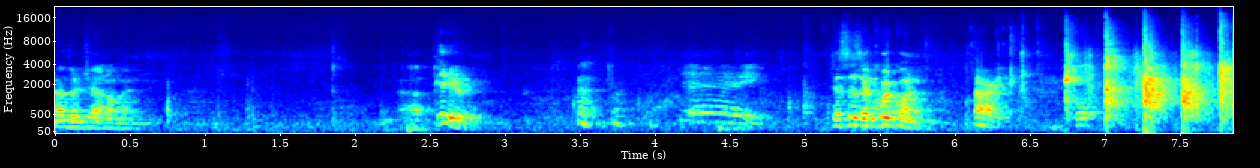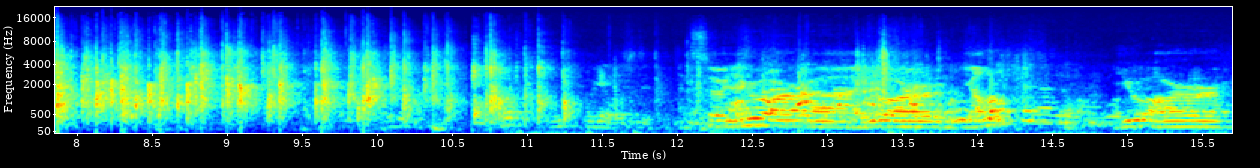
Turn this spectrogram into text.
another gentleman, uh, Peter. Yay! This is a quick one. All right. So you are uh, you are yellow. You are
